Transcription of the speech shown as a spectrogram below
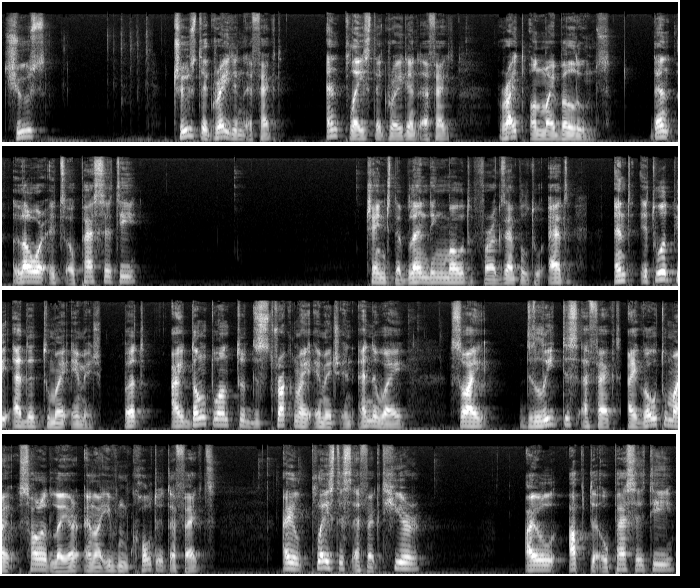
choose, choose the gradient effect and place the gradient effect right on my balloons. Then lower its opacity change the blending mode, for example to add, and it would be added to my image. But I don't want to destruct my image in any way, so I delete this effect, I go to my solid layer and I even called it effects. I will place this effect here, I will up the opacity,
